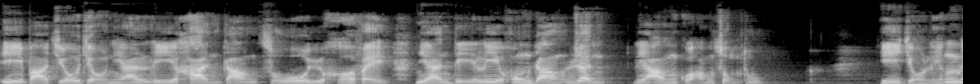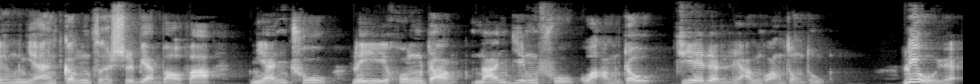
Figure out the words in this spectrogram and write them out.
一八九九年，李汉章卒于合肥。年底，李鸿章任两广总督。一九零零年，庚子事变爆发。年初，李鸿章南京赴广州，接任两广总督。六月，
